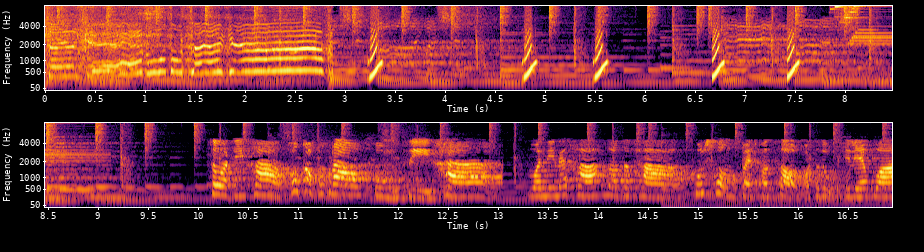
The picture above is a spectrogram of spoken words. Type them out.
ใจเย็นสวัสดีค่ะ พบกับพวกเรากลุ่ม4ค่ะ วันนี้นะคะเราจะพาผู้ชมไปทดสอบวัสดุที่เรียกว่า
